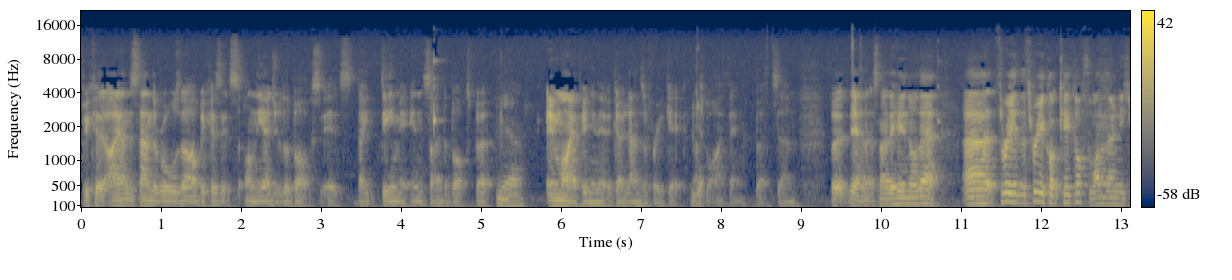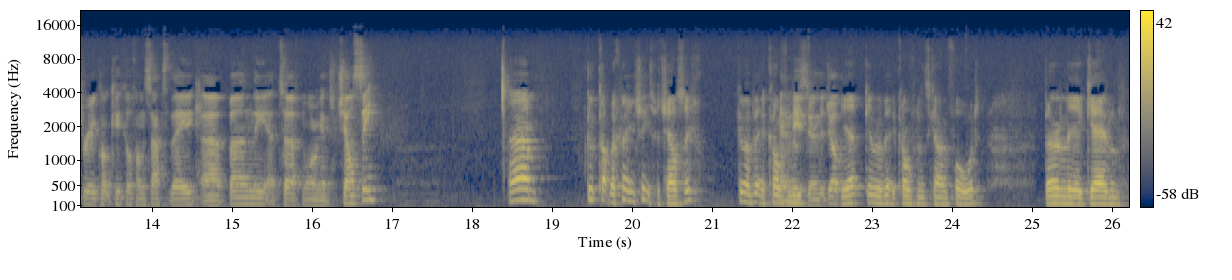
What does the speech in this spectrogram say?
because I understand the rules are because it's on the edge of the box. It's they deem it inside the box, but Yeah, in my opinion, it would go down as a free kick. That's Yeah. what I think. But um, but yeah, that's neither here nor there. Uh, three the three o'clock kickoff, the one and only three o'clock kickoff on Saturday. Uh, Burnley at Turf Moor against Chelsea. um, good couple of clean sheets for Chelsea. Give them a bit of confidence. Mendy's confidence. doing the job. Yeah, give them a bit of confidence going forward. Burnley again.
